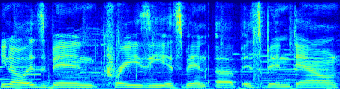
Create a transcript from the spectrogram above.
you know, it's been crazy, it's been up, it's been down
